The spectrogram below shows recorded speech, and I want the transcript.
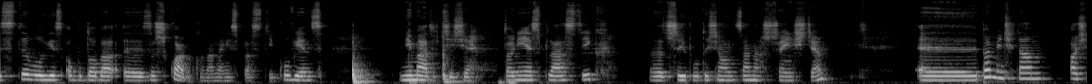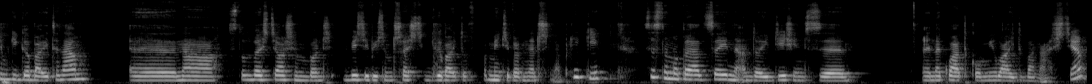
z tyłu jest obudowa ze szkła wykonana, nie z plastiku, więc nie martwcie się. To nie jest plastik za 3,5 tysiąca, na szczęście. E, pamięć RAM 8 GB RAM na 128 bądź 256 GB pamięci wewnętrznej na pliki. System operacyjny Android 10 z nakładką MIUI 12.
